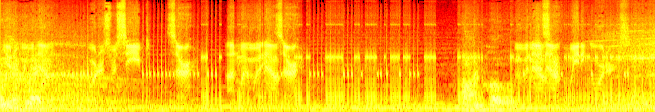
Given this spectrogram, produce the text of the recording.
Unit Unit moving ready. out. Orders received. Sir? On my way now, sir. On hold. Moving out, sir. Waiting orders.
